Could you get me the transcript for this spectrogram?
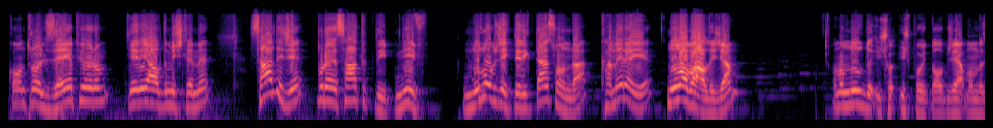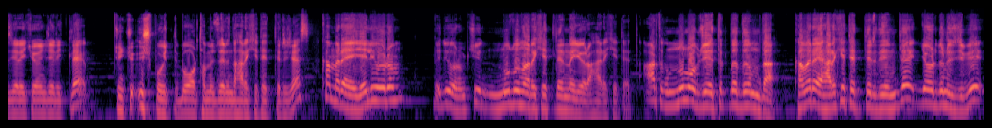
Ctrl Z yapıyorum. Geriye aldım işlemi. Sadece buraya sağ tıklayıp New Null Object dedikten sonra kamerayı Null'a bağlayacağım. Ama Null da 3 boyutlu obje yapmamız gerekiyor öncelikle. Çünkü 3 boyutlu bir ortam üzerinde hareket ettireceğiz. Kameraya geliyorum ve diyorum ki Null'un hareketlerine göre hareket et. Artık Null objeye tıkladığımda kamerayı hareket ettirdiğimde gördüğünüz gibi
